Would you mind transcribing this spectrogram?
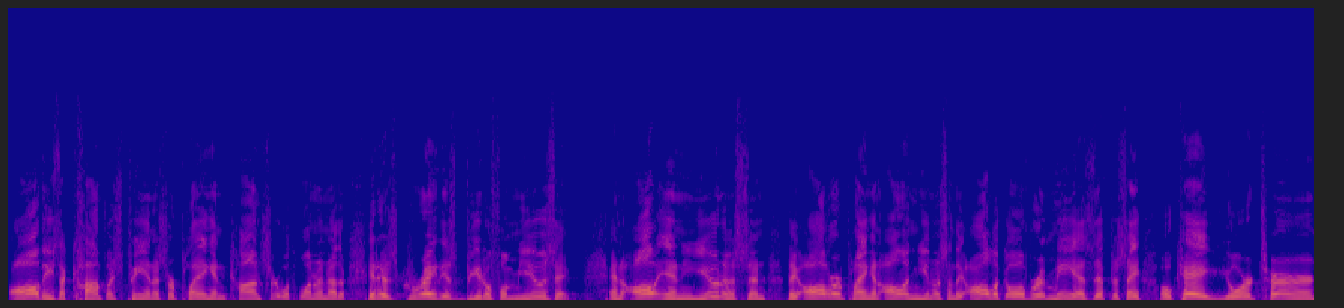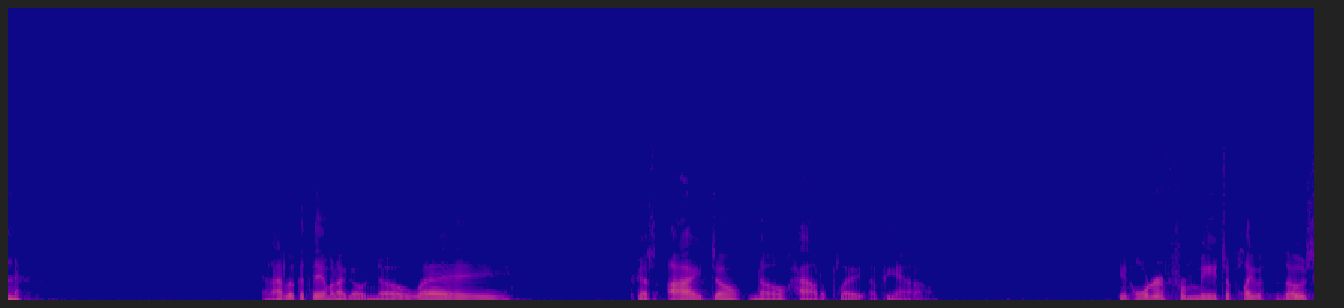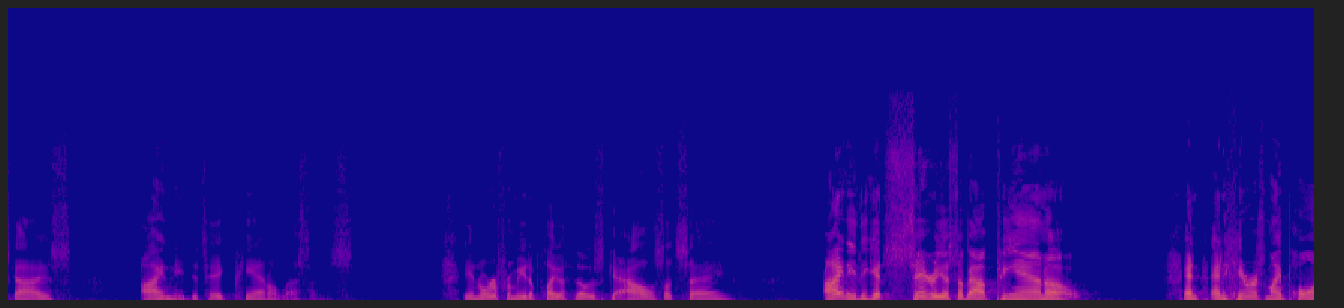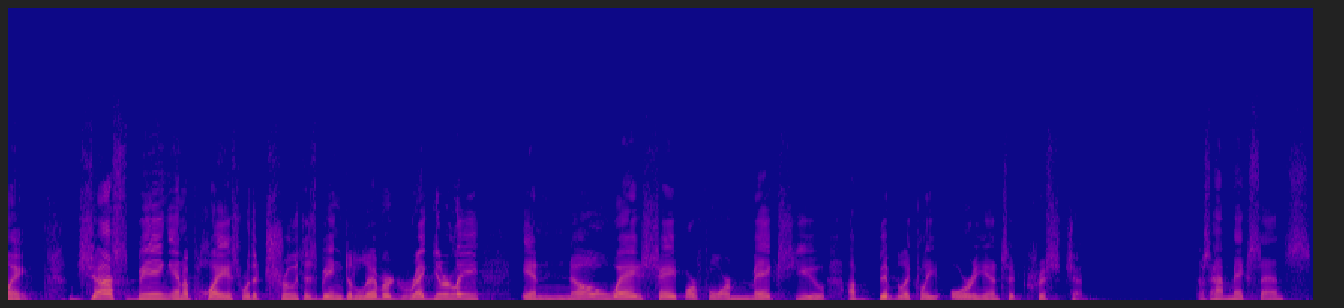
All these accomplished pianists are playing in concert with one another. It is great, it's beautiful music. And all in unison, they all are playing, and all in unison, they all look over at me as if to say, Okay, your turn. And I look at them and I go, No way. Because I don't know how to play a piano. In order for me to play with those guys, I need to take piano lessons in order for me to play with those gals, let's say, I need to get serious about piano. And, and here's my point just being in a place where the truth is being delivered regularly in no way, shape, or form makes you a biblically oriented Christian. Does that make sense?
